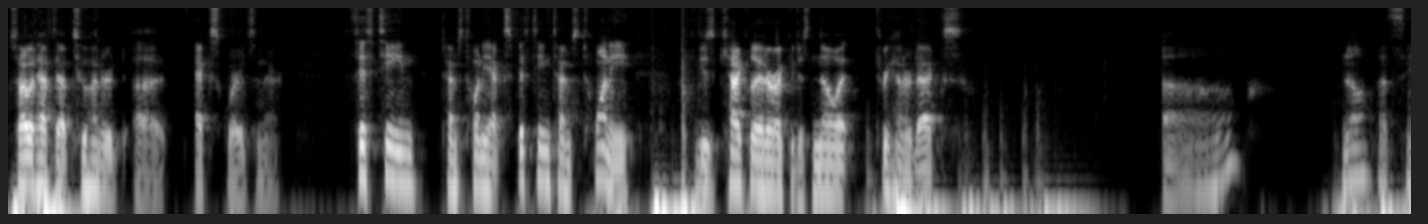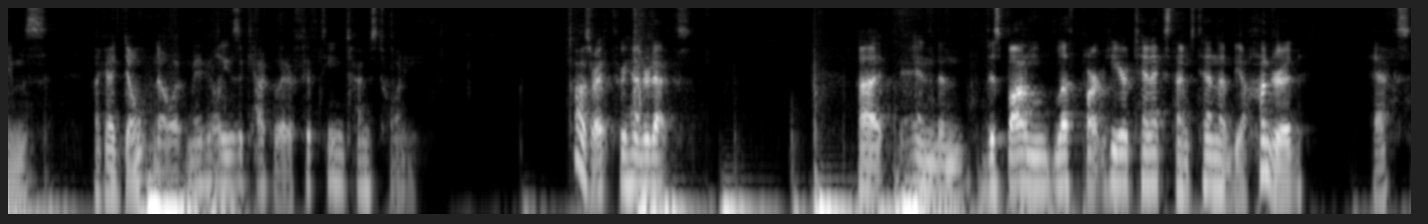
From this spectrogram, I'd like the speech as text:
So I would have to have 200 uh, x squareds in there. 15 times 20x. 15 times 20, I could use a calculator. I could just know it. 300x. Uh, no, that seems like I don't know it. Maybe I'll use a calculator. 15 times 20. I was right, 300x. Uh, and then this bottom left part here, 10x times 10, that'd be 100x.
